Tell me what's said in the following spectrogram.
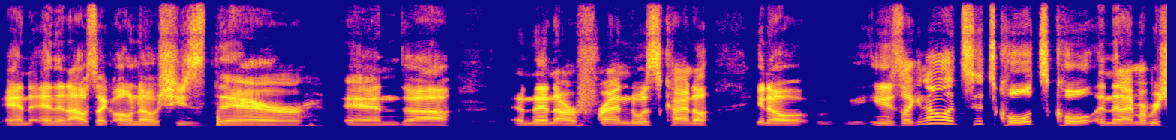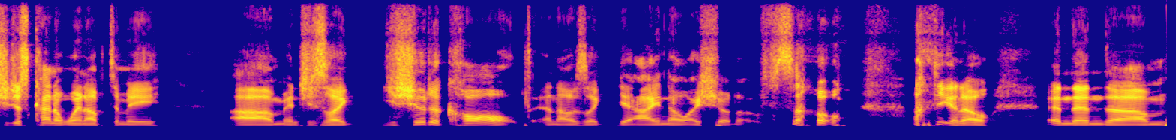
and and then i was like oh no she's there and uh and then our friend was kind of you know he's like no it's it's cool it's cool and then i remember she just kind of went up to me um, and she's like you should have called and i was like yeah i know i should have so you know? And then um,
